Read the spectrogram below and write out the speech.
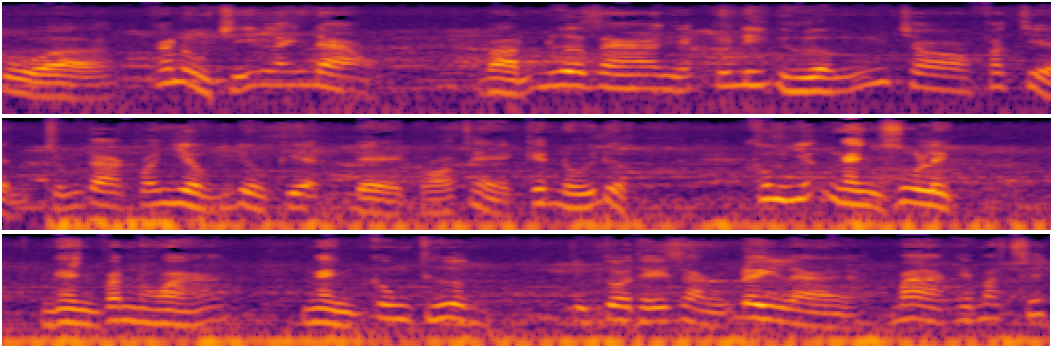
của các đồng chí lãnh đạo và đưa ra những cái định hướng cho phát triển, chúng ta có nhiều cái điều kiện để có thể kết nối được không những ngành du lịch, ngành văn hóa, ngành công thương. Chúng tôi thấy rằng đây là ba cái mắt xích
